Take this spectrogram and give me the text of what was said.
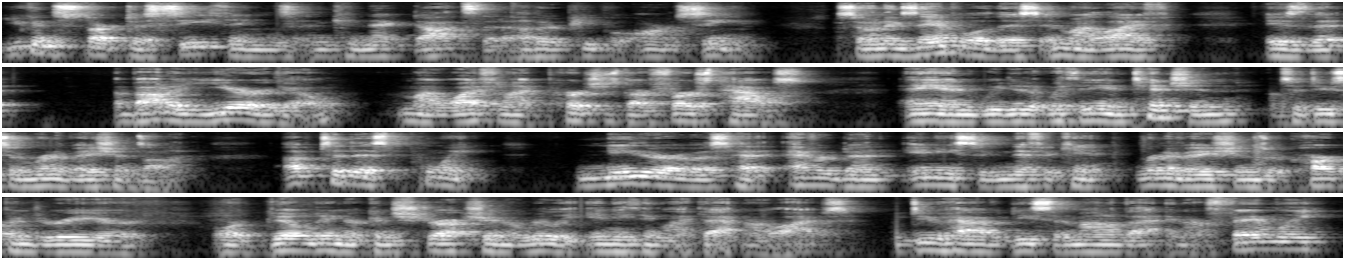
you can start to see things and connect dots that other people aren't seeing. So an example of this in my life is that about a year ago, my wife and I purchased our first house and we did it with the intention to do some renovations on it. Up to this point, neither of us had ever done any significant renovations or carpentry or or building or construction or really anything like that in our lives. We do have a decent amount of that in our family.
